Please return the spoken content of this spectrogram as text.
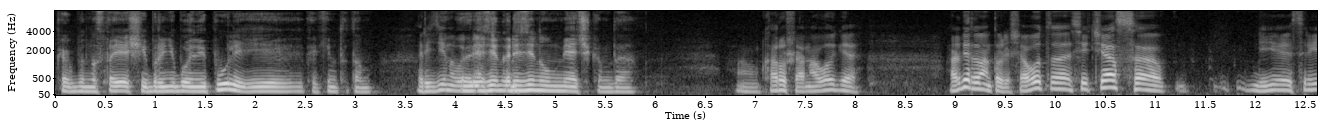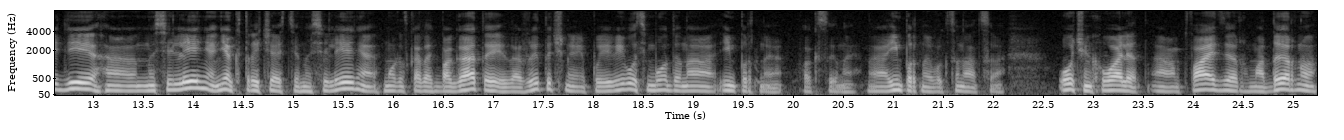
как бы настоящей бронебойной пулей и каким-то там резиновым, резин, мячиком. резиновым мячиком, да. А, хорошая аналогия. Альберт Анатольевич, а вот э, сейчас э, среди э, населения, некоторой части населения, можно сказать, богатые, зажиточные, появилась мода на импортные вакцины, на импортную вакцинацию очень хвалят э, Pfizer, Moderna.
